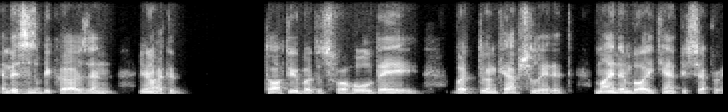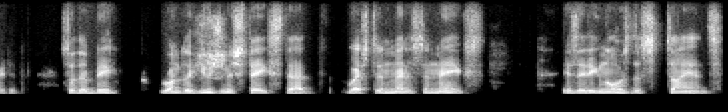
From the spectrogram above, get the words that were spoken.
and this is because, and you know, I could talk to you about this for a whole day, but to encapsulate it, mind and body can't be separated. So the big, one of the huge mistakes that Western medicine makes is it ignores the science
